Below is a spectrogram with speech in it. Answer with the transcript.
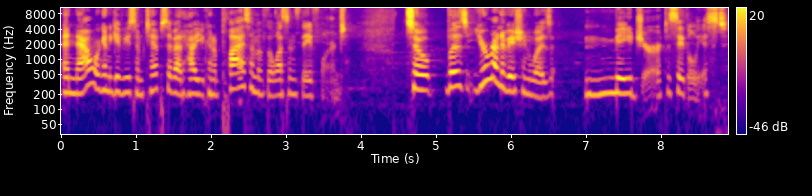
And now we're going to give you some tips about how you can apply some of the lessons they've learned. So, Liz, your renovation was major, to say the least.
